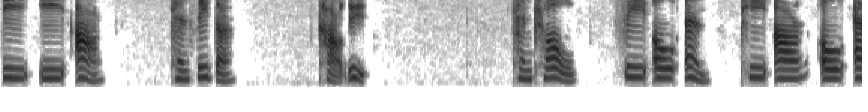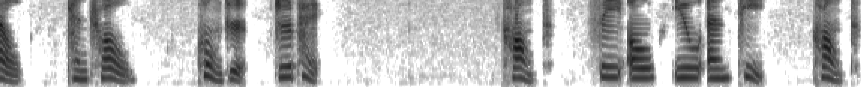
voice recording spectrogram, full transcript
d e r，consider，考虑。Control，c o n t r o l，control，控制、支配。，count，C-O-U-N-T Count，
